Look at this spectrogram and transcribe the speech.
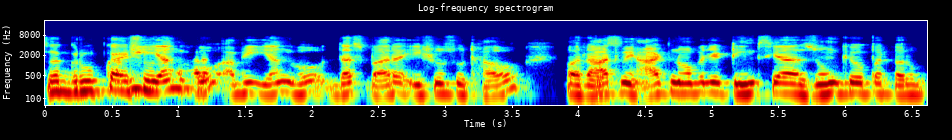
तो ग्रुप का इशू यंग हो अभी यंग हो दस बारह इश्यूज़ उठाओ और रात में आठ नौ बजे टीम्स या जूम के ऊपर करो।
